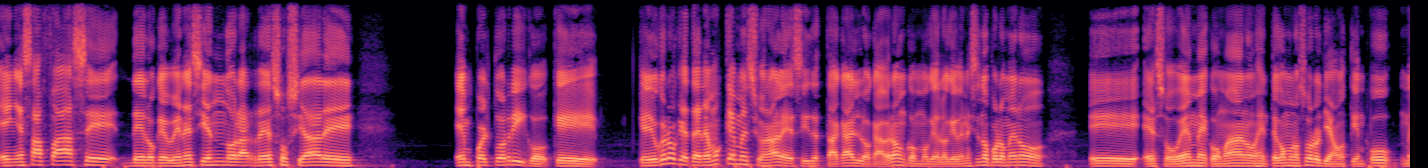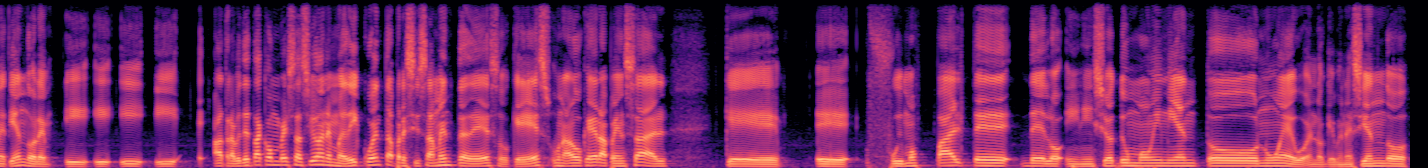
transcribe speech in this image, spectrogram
en esa fase de lo que viene siendo las redes sociales en Puerto Rico, que, que yo creo que tenemos que mencionar eso y destacarlo, cabrón, como que lo que viene siendo por lo menos eh, eso, M, Comano, gente como nosotros, llevamos tiempo metiéndole y, y, y, y a través de estas conversaciones me di cuenta precisamente de eso, que es una loquera pensar que eh, fuimos parte de los inicios de un movimiento nuevo en lo que viene siendo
